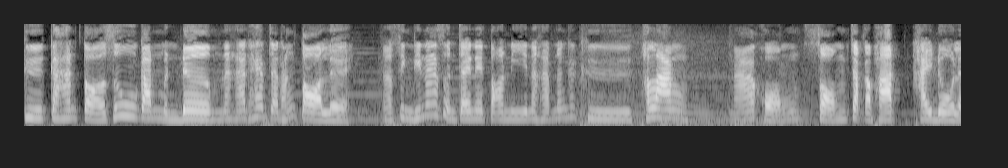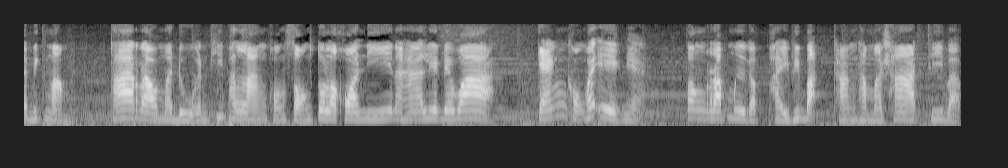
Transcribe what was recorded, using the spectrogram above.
คือการต่อสู้กันเหมือนเดิมนะฮะแทบจะทั้งตอนเลยนะสิ่งที่น่าสนใจในตอนนี้นะครับ นั่นก็คือพลังนะของ 2 จักรพรรดิไคโดและบิ๊กมัมถ้าเรามาดูกันที่พลังของ 2 ตัวละครนี้นะฮะเรียกได้ว่าแก๊งของพระเอกเนี่ยต้องรับมือกับภัยพิบัติทางธรรมชาติที่แบบ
